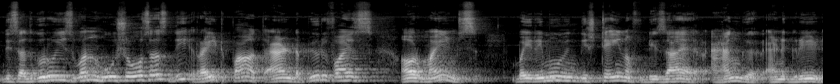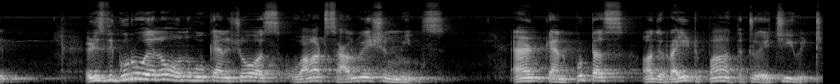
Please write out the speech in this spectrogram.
The Sadguru is one who shows us the right path and purifies our minds by removing the stain of desire, anger, and greed. It is the Guru alone who can show us what salvation means and can put us on the right path to achieve it.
